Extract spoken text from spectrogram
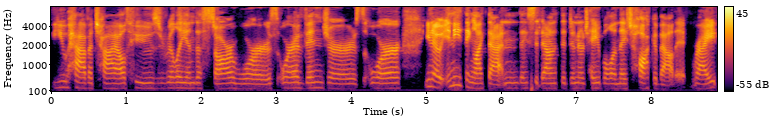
you have a child who's really into Star Wars or Avengers or you know anything like that, and they sit down at the dinner table and they talk about it, right?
